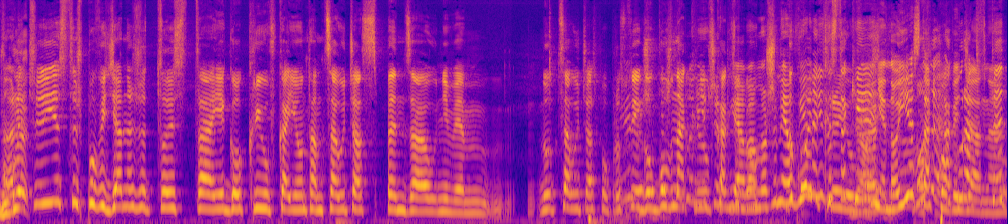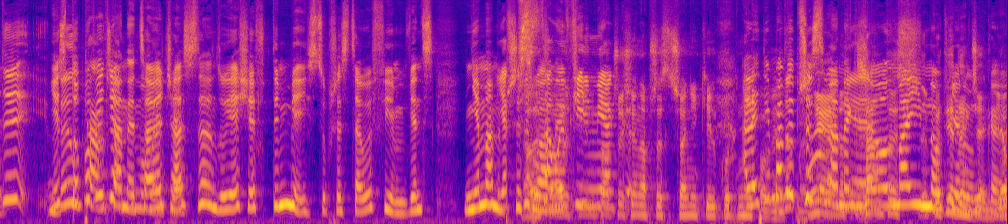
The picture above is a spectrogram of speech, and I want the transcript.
No ogóle... ale czy jest też powiedziane, że to jest ta jego kryjówka i on tam cały czas spędzał, nie wiem, no cały czas po prostu jego główna nie kryjówka, gdzie był- może miał wiele jest takie- kryjówek. Nie, no jest Może tak powiedziane. wtedy Jest to powiedziane, cały czas znajduje się w tym miejscu przez cały film, więc nie mamy Jak przesłanek. cały cały film jak- toczy się na przestrzeni kilku dni. Ale nie mamy powiedzmy. przesłanek, Nie, że on ma inną kierunkę. Ja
